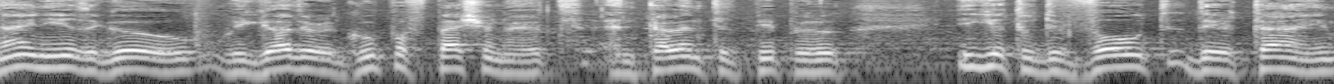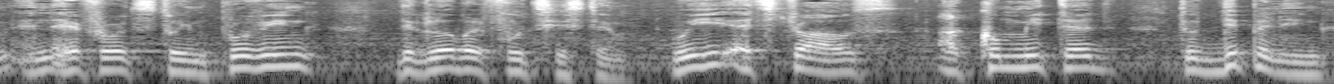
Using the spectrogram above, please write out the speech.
Nine years ago, we gathered a group of passionate and talented people eager to devote their time and efforts to improving the global food system. We at Strauss are committed to deepening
